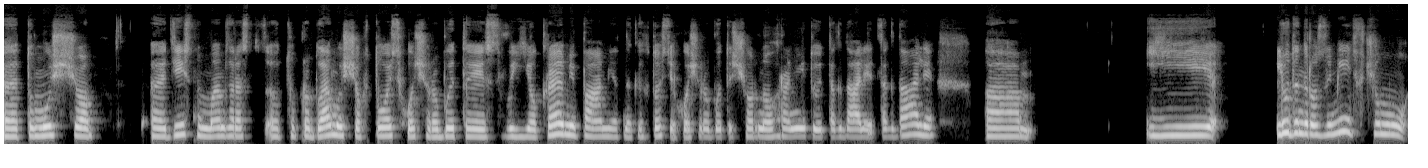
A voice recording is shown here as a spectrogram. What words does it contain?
е, тому що е, дійсно ми маємо зараз ту проблему, що хтось хоче робити свої окремі пам'ятники, хтось хоче робити з чорного граніту і так далі. І так далі. І люди не розуміють, в чому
